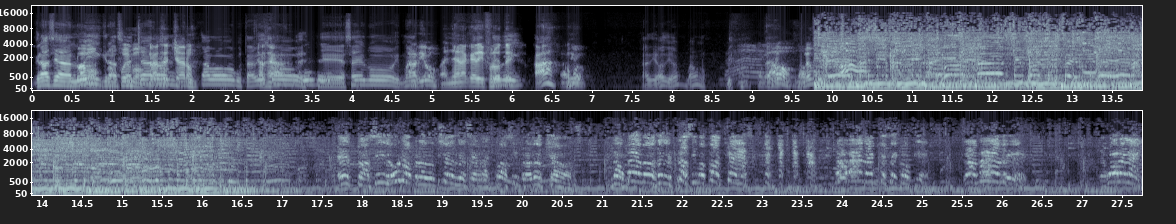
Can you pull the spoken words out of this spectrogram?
Gracias, Luis. Vamos, gracias, fuimos. Sharon, Gracias, Sharon. Gustavo, Gustavito, Gracias. este, Selvo y Marco. Adiós. Mañana que disfrute. Eddie. Ah, Adiós. ¿cómo? Adiós, adiós. Vámonos. Vamos, Nos vemos. Esto ha sido una producción de Cerrascos y Productions. Nos vemos en el próximo podcast. no hagan que se copien. ¡La madre! ¡Se guardan ahí!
